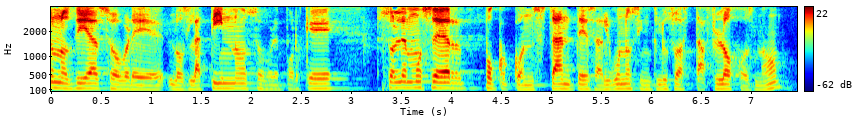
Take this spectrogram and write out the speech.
unos días sobre los latinos, sobre por qué solemos ser poco constantes, algunos incluso hasta flojos, ¿no?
